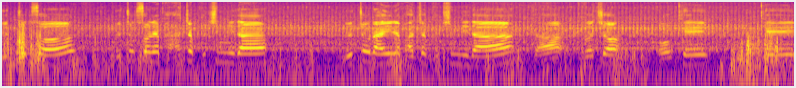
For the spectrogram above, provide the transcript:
이쪽 선 이쪽 선에 바짝 붙입니다. 이쪽 라인에 바짝 붙입니다. 자 그렇죠. 오케이 오케이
